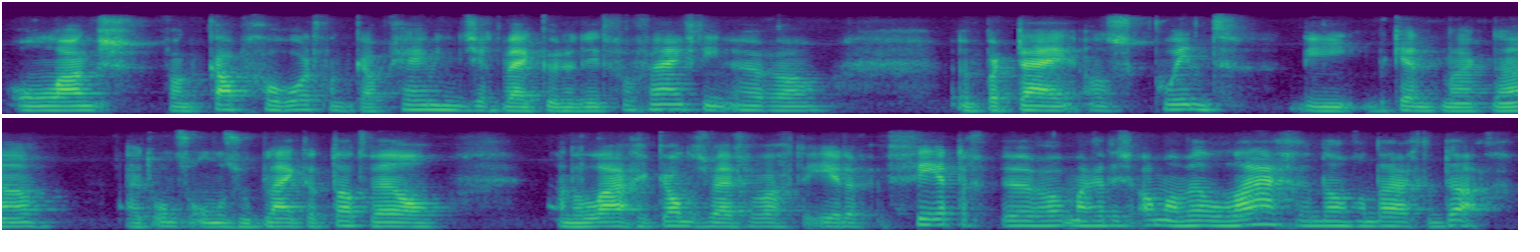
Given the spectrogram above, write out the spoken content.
onlangs van CAP gehoord, van Capgemini, die zegt wij kunnen dit voor 15 euro. Een partij als Quint die bekend maakt, nou, uit ons onderzoek blijkt dat dat wel aan de lage kant is. Wij verwachten eerder 40 euro, maar het is allemaal wel lager dan vandaag de dag.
